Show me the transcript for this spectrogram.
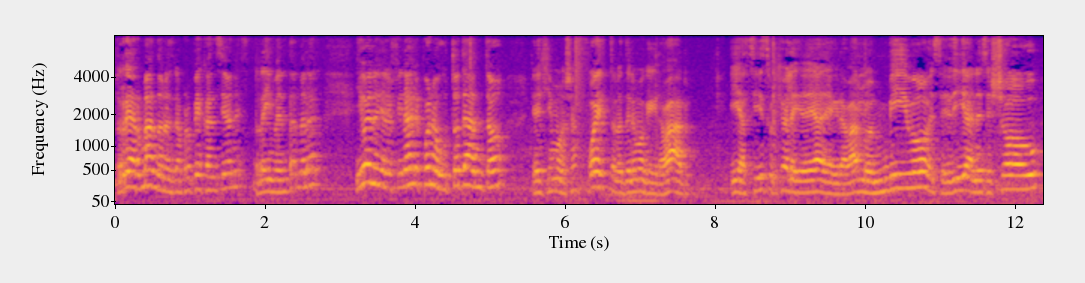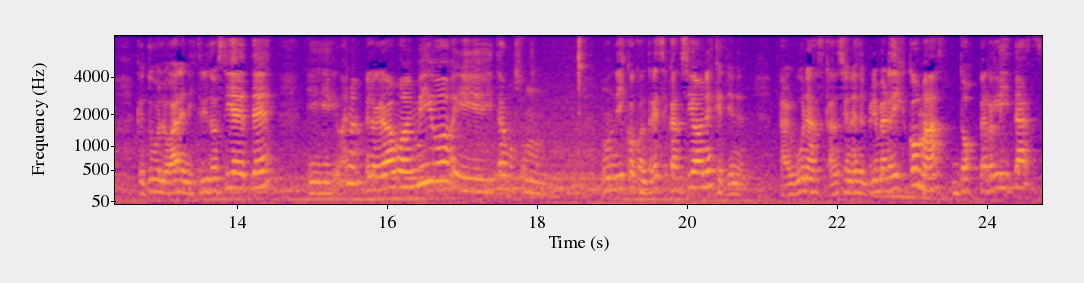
rearmando nuestras propias canciones, reinventándolas. Y bueno, y al final después nos gustó tanto que dijimos, ya fue esto, lo tenemos que grabar. Y así surgió la idea de grabarlo en vivo ese día, en ese show que tuvo lugar en Distrito 7. Y bueno, lo grabamos en vivo y editamos un, un disco con 13 canciones que tienen algunas canciones del primer disco más dos perlitas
